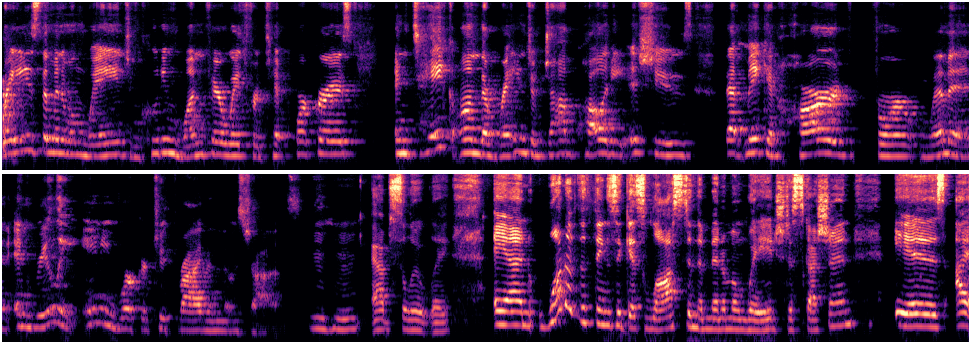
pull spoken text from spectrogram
raise the minimum wage, including one fair wage for tip workers, and take on the range of job quality issues that make it hard for women and really any worker to thrive in those jobs. Mm-hmm, absolutely. And one of the things that gets lost in the minimum wage discussion is I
